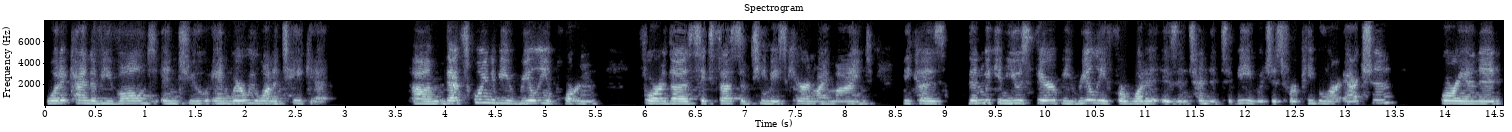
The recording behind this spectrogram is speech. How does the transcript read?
what it kind of evolved into, and where we want to take it. Um, that's going to be really important for the success of team-based care in my mind because then we can use therapy really for what it is intended to be, which is for people who are action oriented,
